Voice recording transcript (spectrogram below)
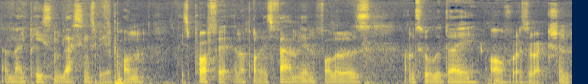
and may peace and blessings be upon His Prophet and upon His family and followers until the day of resurrection.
